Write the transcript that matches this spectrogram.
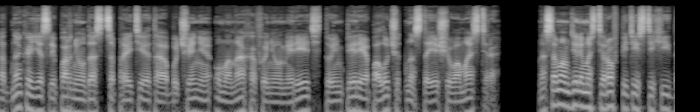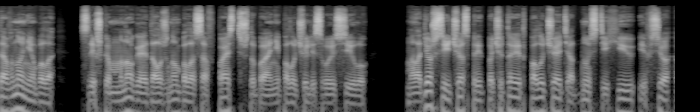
Однако, если парню удастся пройти это обучение у монахов и не умереть, то Империя получит настоящего мастера. На самом деле мастеров пяти стихий давно не было. Слишком многое должно было совпасть, чтобы они получили свою силу. Молодежь сейчас предпочитает получать одну стихию и все.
